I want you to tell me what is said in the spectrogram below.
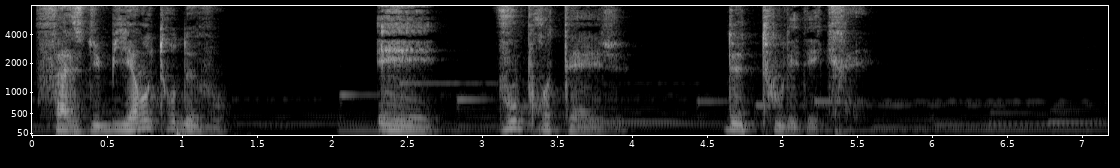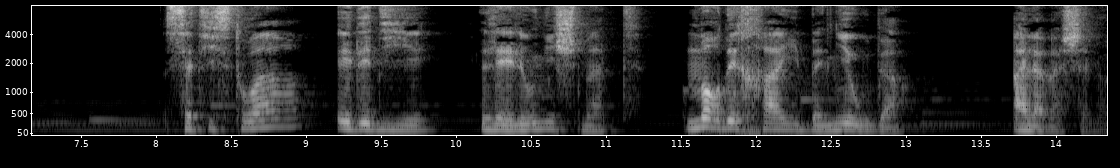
fasse du bien autour de vous et vous protège de tous les décrets. Cette histoire est dédiée Lelou Nishmat, Mordechai ben Yehuda, la Shalom.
